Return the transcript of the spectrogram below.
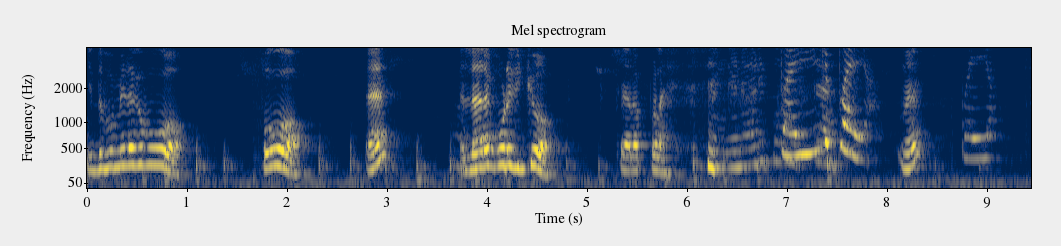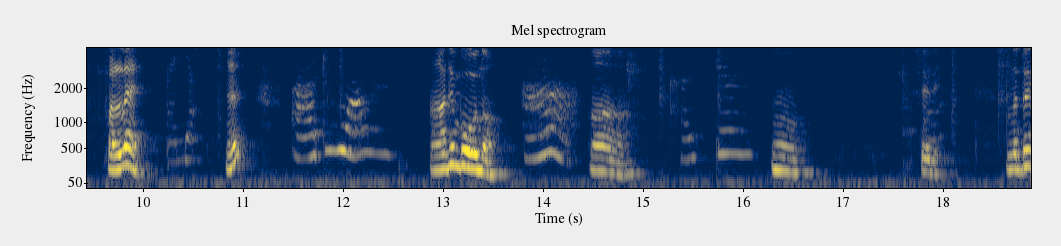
യുദ്ധഭൂമിയിലേക്ക് പോവോ? പോവോ? ഏ? എല്ലാരും കൂടെ ഇരിക്കുവോ? ചിലപ്പോളെ പള്ളേ? ഏ? ആദ്യം പോകുന്നോ? ആ. ശരി. എന്നിട്ട്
